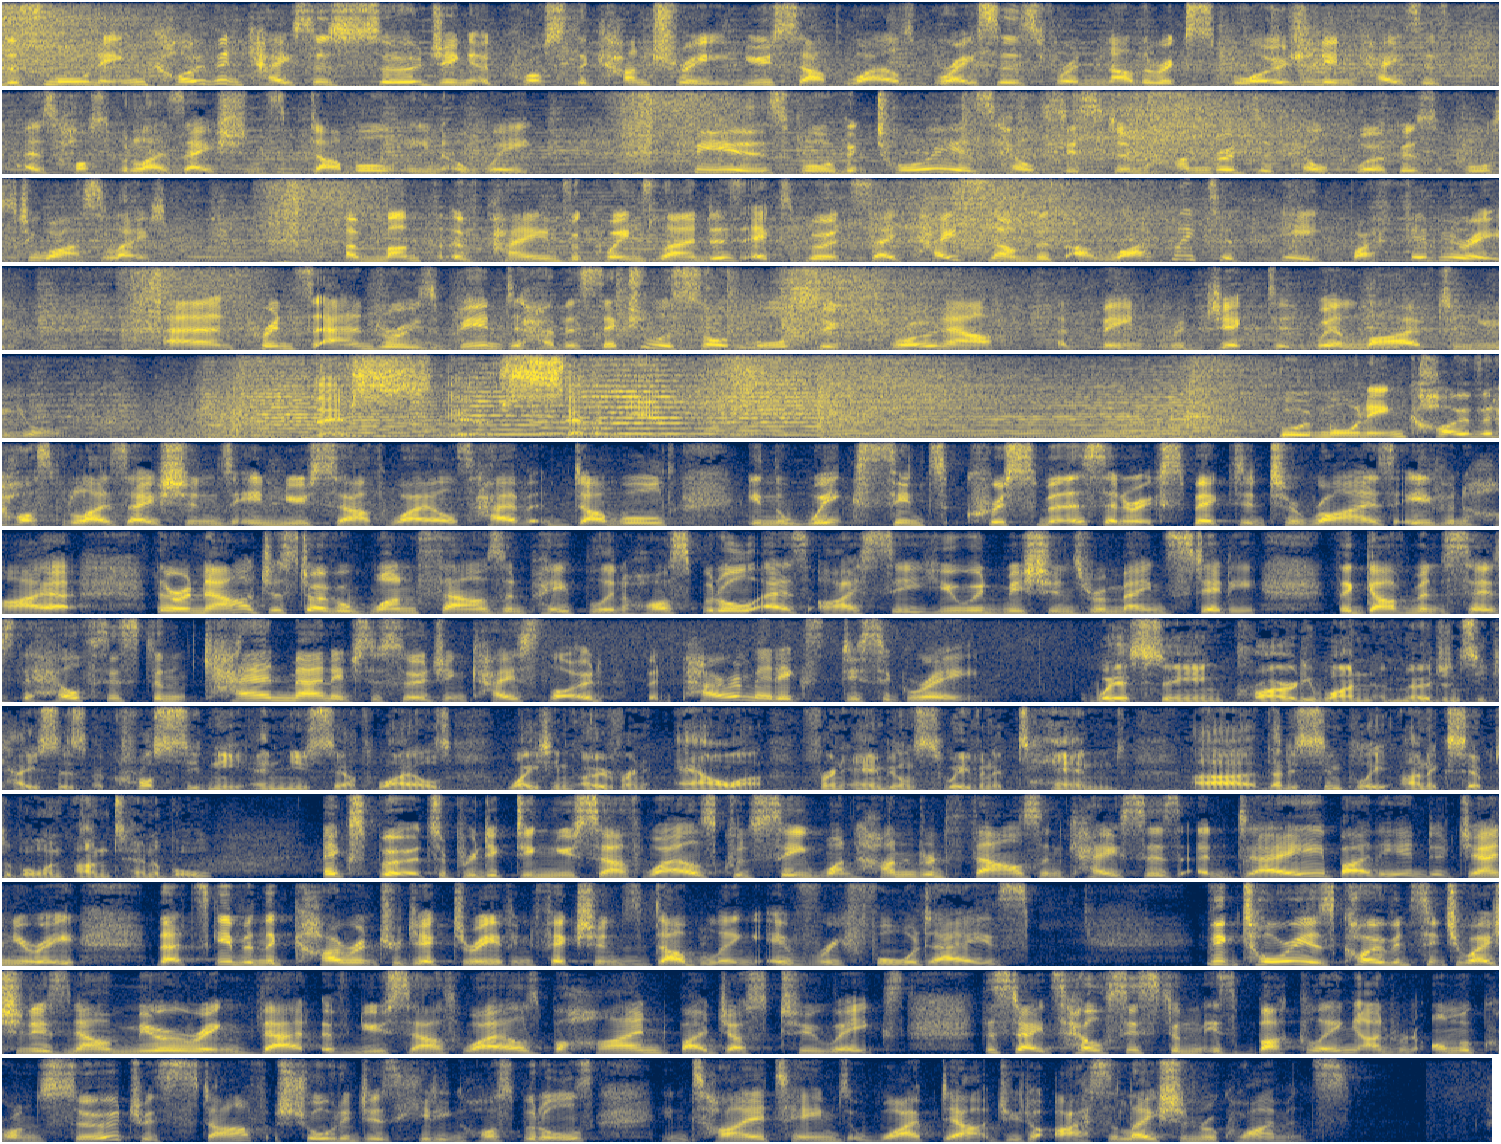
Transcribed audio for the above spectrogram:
This morning, COVID cases surging across the country. New South Wales braces for another explosion in cases as hospitalisations double in a week fears for Victoria's health system, hundreds of health workers forced to isolate. A month of pain for Queenslanders, experts say case numbers are likely to peak by February. And Prince Andrew's bid to have a sexual assault lawsuit thrown out have been rejected. We're live to New York. This is 7 News. Good morning. COVID hospitalisations in New South Wales have doubled in the week since Christmas and are expected to rise even higher. There are now just over 1,000 people in hospital as ICU admissions remain steady. The government says the health system can manage the surging caseload, but paramedics disagree. We're seeing priority one emergency cases across Sydney and New South Wales waiting over an hour for an ambulance to even attend. Uh, that is simply unacceptable and untenable. Experts are predicting New South Wales could see 100,000 cases a day by the end of January. That's given the current trajectory of infections doubling every four days. Victoria's COVID situation is now mirroring that of New South Wales, behind by just two weeks. The state's health system is buckling under an Omicron surge with staff shortages hitting hospitals, entire teams wiped out due to isolation requirements.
